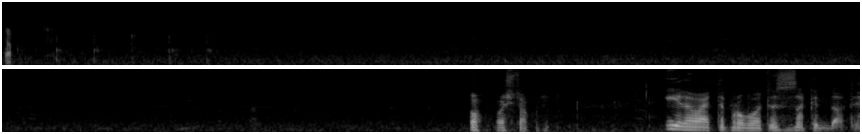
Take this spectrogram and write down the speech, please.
Так. О, ось так от. І давайте пробувати закидати.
